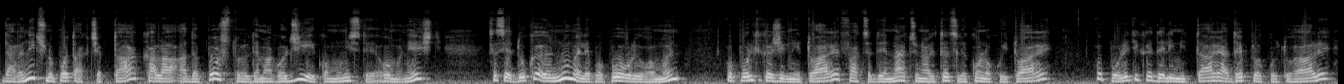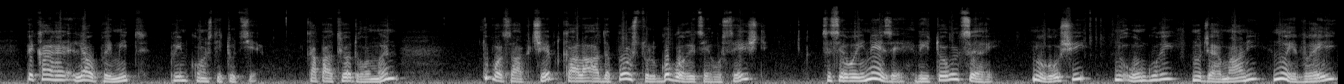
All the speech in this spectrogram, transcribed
Dar nici nu pot accepta ca la adăpostul demagogiei comuniste românești să se ducă în numele poporului român o politică jignitoare față de naționalitățile conlocuitoare, o politică de limitare a drepturilor culturale pe care le-au primit prin Constituție. Ca patriot român, nu pot să accept ca la adăpostul gogoriței rusești să se ruineze viitorul țării. Nu rușii, nu ungurii, nu germanii, nu evrei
